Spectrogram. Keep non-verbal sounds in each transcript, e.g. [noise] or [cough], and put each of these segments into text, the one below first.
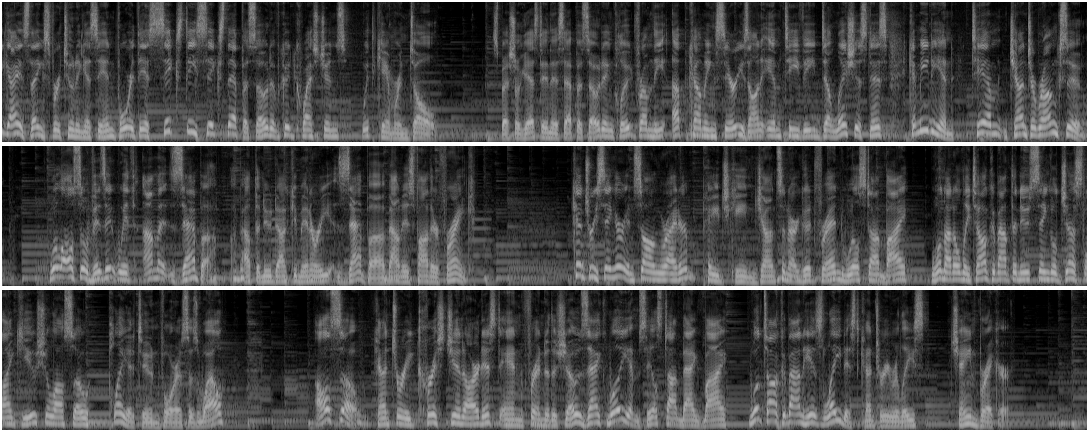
Hey guys, thanks for tuning us in for this 66th episode of Good Questions with Cameron Dole. Special guests in this episode include from the upcoming series on MTV Deliciousness, comedian Tim Chantarangsu. We'll also visit with Ahmet Zappa about the new documentary Zappa about his father Frank. Country singer and songwriter Paige King Johnson, our good friend, will stop by We'll not only talk about the new single Just Like You, she'll also play a tune for us as well. Also, country Christian artist and friend of the show, Zach Williams. He'll stop back by. We'll talk about his latest country release, Chainbreaker.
